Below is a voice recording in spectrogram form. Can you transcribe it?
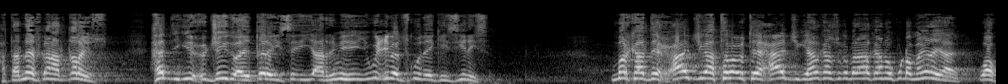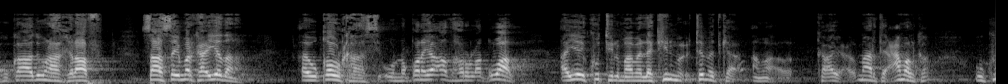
Xataa neefkan aad qalayso hadyigii xujaydu ay qalaysa iyo arrimihii iyo wixii baad isku wada ekeysiinaysa markaa dee xaajigaa tabac u tahay xaajigii halkaasu ka bala halkaan ku dhammaynayaa waa ku ka adiguna ha khilaaf. Saasay markaa iyadana qowlkaasi uu noqonaya adharu laqwaal ayay ku tilmaameen laakiin muctamadka ama maarata camalka uu ku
